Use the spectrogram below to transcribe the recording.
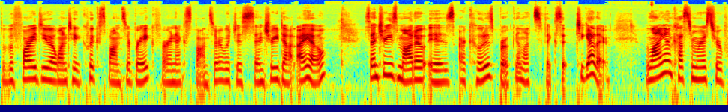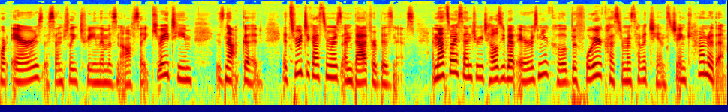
but before I do, I want to take a quick sponsor break for our next sponsor, which is Sentry.io. Sentry's motto is Our code is broken, let's fix it together. Relying on customers to report errors, essentially treating them as an offsite QA team, is not good. It's rude to customers and bad for business. And that's why Sentry tells you about errors in your code before your customers have a chance to encounter them.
